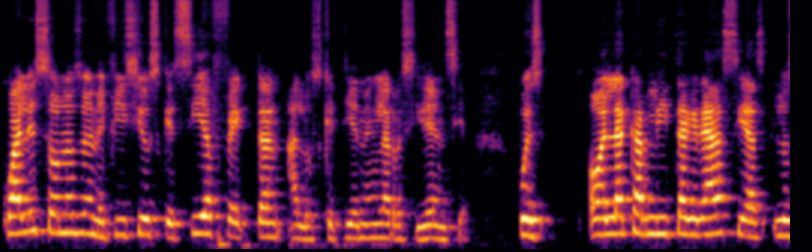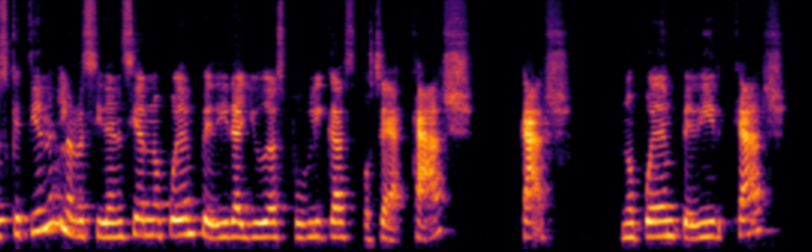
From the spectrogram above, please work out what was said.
¿Cuáles son los beneficios que sí afectan a los que tienen la residencia? Pues, hola Carlita, gracias. Los que tienen la residencia no pueden pedir ayudas públicas, o sea, cash, cash, no pueden pedir cash.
